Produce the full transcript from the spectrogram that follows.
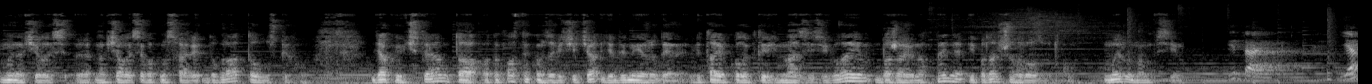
Ми навчились, е, навчалися в атмосфері добра та успіху. Дякую вчителям та однокласникам за відчуття єдиної родини. Вітаю колектив гімназії з ювілеєм, бажаю натхнення і подальшого розвитку. Миру нам всім. Вітаю! Я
